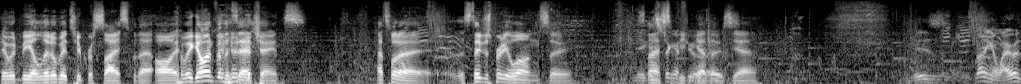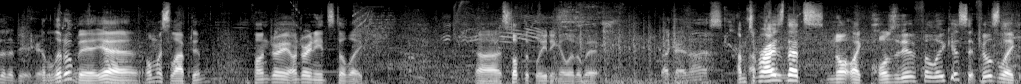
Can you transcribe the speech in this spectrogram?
it would be a little bit too precise for that. Oh, we're going for the Z chains. That's what I. The stage is pretty long, so it's nice if you can get those. Yeah, He's, he's running away with it a bit here. a little bit. Yeah, almost lapped him. If Andre Andre needs to like uh, stop the bleeding a little bit. Okay, nice. I'm surprised that's not like positive for Lucas. It feels like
